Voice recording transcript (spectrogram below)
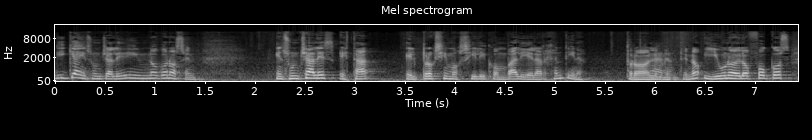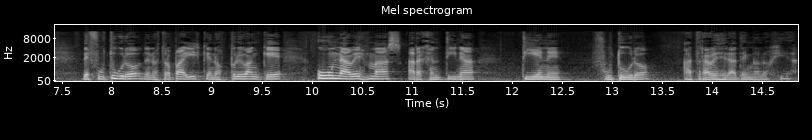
¿Y qué hay en Sunchales? Y no conocen. En Sunchales está el próximo Silicon Valley de la Argentina, probablemente, ¿no? Y uno de los focos de futuro de nuestro país que nos prueban que una vez más Argentina tiene futuro a través de la tecnología.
